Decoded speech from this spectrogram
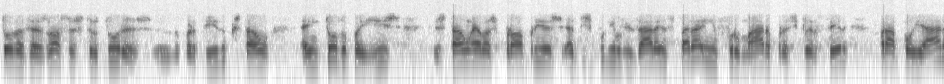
todas as nossas estruturas do partido que estão em todo o país estão elas próprias a disponibilizarem-se para informar, para esclarecer, para apoiar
